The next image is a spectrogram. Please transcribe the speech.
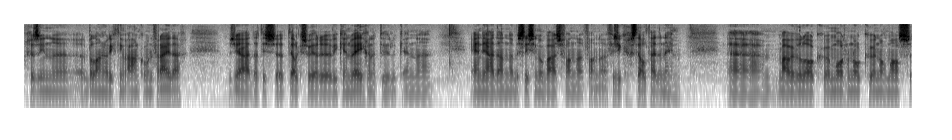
gezien het belang richting aankomende vrijdag. Dus ja, dat is telkens weer weekend wegen natuurlijk. En, en ja, dan beslissingen op basis van, van fysieke gesteldheid nemen. maar we willen ook morgen ook nogmaals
